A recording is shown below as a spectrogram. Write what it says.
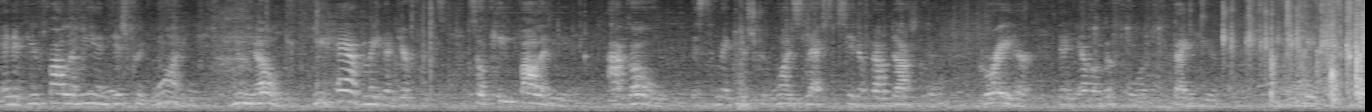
And if you follow me in District One, you know we have made a difference. So keep following me. Our goal is to make District One slash the city of Valdosta greater than ever before. Thank you.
